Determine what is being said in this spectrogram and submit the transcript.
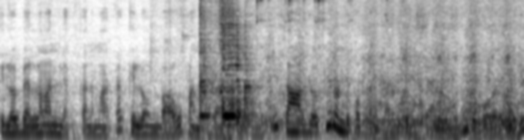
కిలో బెల్లం అని లెక్క అనమాట. కిలో బావు పంచదార కలిపి దానిలోకి రెండు కొబ్బరికాయలు వేసాను నేను కోరేది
